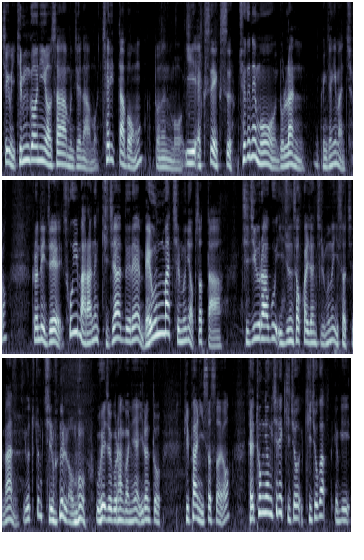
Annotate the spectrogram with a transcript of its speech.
지금 이 김건희 여사 문제나 뭐 체리 따봉 또는 뭐 EXX 최근에 뭐 논란 굉장히 많죠. 그런데 이제 소위 말하는 기자들의 매운맛 질문이 없었다. 지지율하고 이준석 관련 질문은 있었지만 이것도 좀 질문을 너무 우회적으로 한 거냐 이런 또 비판이 있었어요. 대통령실의 기조 기조가 여기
